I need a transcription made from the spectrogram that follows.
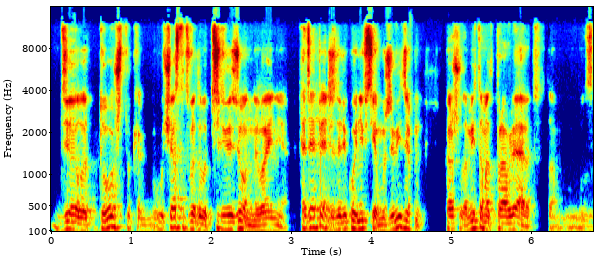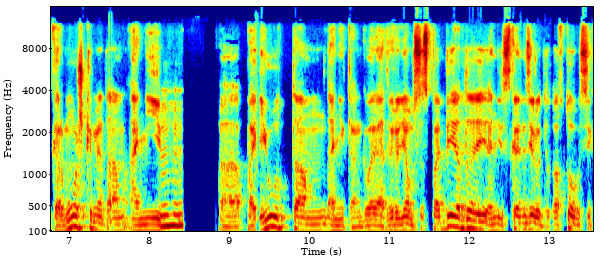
делать то, что как бы участвовать в этой вот телевизионной войне. Хотя, опять же, далеко не все. Мы же видим, хорошо, там их там отправляют там, с гармошками, там они угу. а, поют, там они там говорят, вернемся с победой, они скандируют в автобусе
